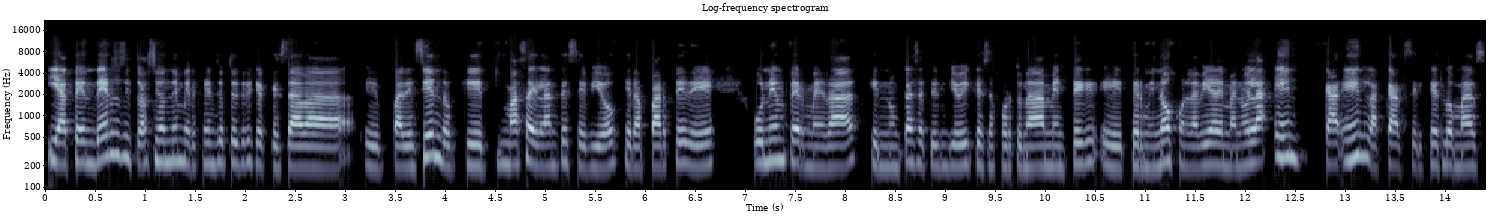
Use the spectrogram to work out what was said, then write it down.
y atender su situación de emergencia obstétrica que estaba eh, padeciendo, que más adelante se vio que era parte de una enfermedad que nunca se atendió y que desafortunadamente eh, terminó con la vida de Manuela en, la cárcel, que es lo más,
